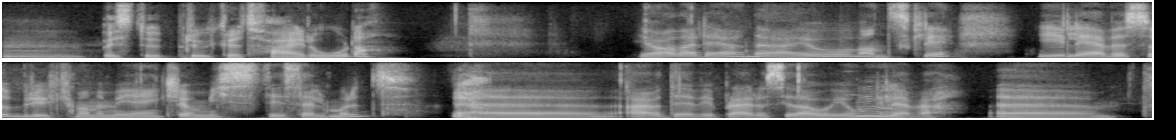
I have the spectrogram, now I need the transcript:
Mm. hvis du bruker et feil ord, da. Ja, det er det. Det er jo vanskelig. I Leve så bruker man det mye egentlig å miste i selvmord. Ja. Eh, er jo det vi pleier å si da, og i Unge Mm. Leve. Eh,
